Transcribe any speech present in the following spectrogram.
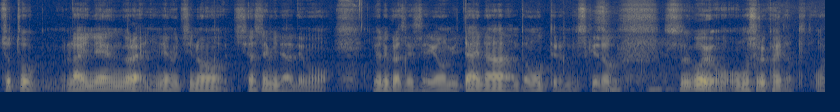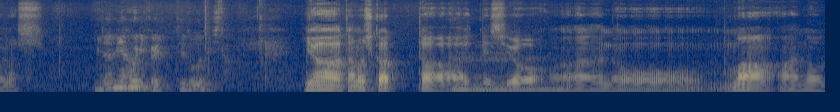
ちょっと来年ぐらいにねうちの自社セミナーでも米倉先生読みたいななんて思ってるんですけどすごい面白い回だったと思います。南アフリカ行ってどうでした？いやー楽しかったですよ。うあのまああの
